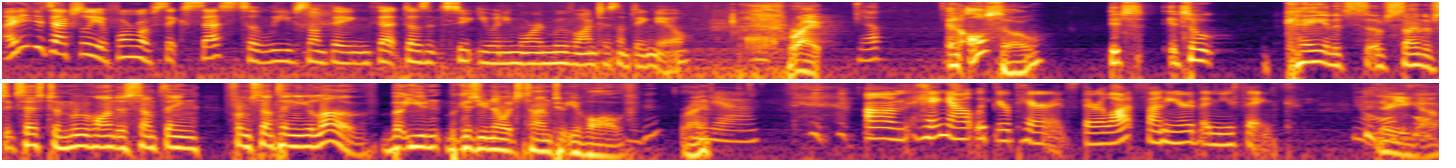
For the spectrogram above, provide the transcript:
I think it's actually a form of success to leave something that doesn't suit you anymore and move on to something new. right. Yep. and also it's it's okay and it's a sign of success to move on to something from something you love but you because you know it's time to evolve right Yeah. um, hang out with your parents. They're a lot funnier than you think. there you go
